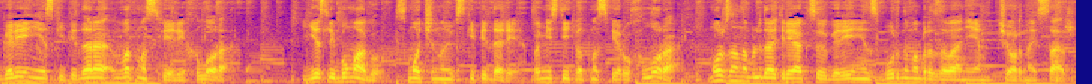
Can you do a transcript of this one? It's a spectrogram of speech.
Горение скипидара в атмосфере хлора. Если бумагу, смоченную в скипидаре, поместить в атмосферу хлора, можно наблюдать реакцию горения с бурным образованием черной сажи.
